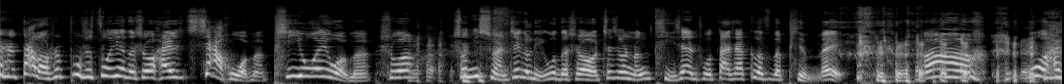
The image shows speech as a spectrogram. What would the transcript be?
键是大老师布置作业的时候还吓唬我们，PUA 我们说 说你选这个礼物的时候，这就是能体现出大家各自的品味啊！我还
